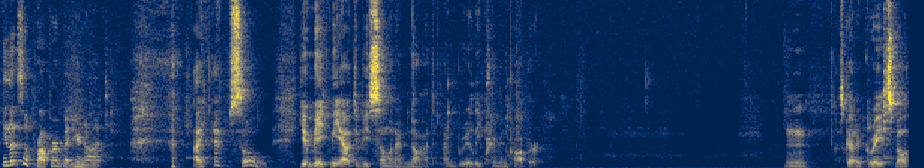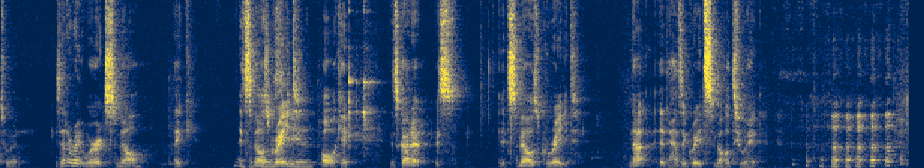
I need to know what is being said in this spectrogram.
You look so proper, but you're not. I am so. You make me out to be someone I'm not. I'm really prim and proper. Mmm. It's got a great smell to it. Is that a right word? Smell? Like it smells great. to- Oh, okay. It's got a it's it smells great. Not it has a great smell to it.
